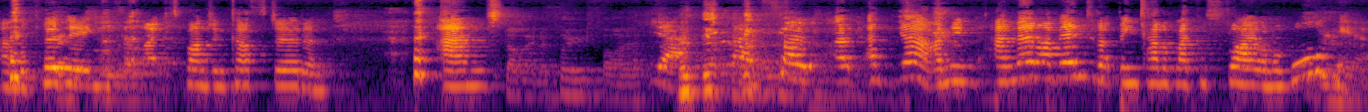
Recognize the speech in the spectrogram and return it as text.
and the puddings and like sponge and custard and and Starting a food fire. yeah, yeah. So and, and yeah, I mean, and then I've ended up being kind of like a fly on a wall here,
